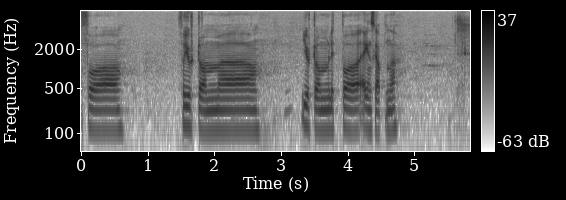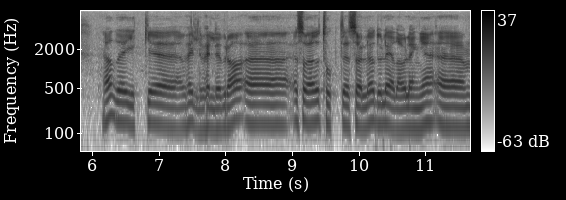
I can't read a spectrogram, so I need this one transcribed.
få, få gjort, om, uh, gjort om litt på egenskapene. Ja, det gikk uh, veldig, veldig bra. Eh, jeg så at du tok det sølvet. Du leda jo lenge. Eh,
